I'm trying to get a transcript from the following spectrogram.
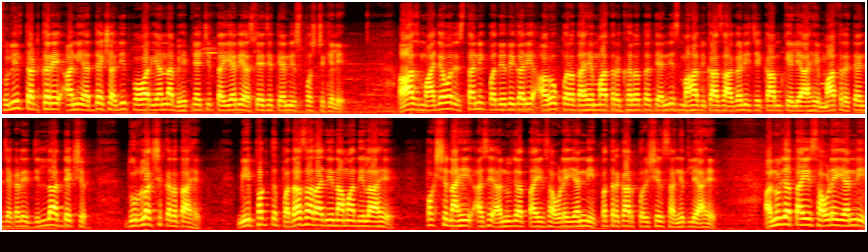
सुनील तटकरे आणि अध्यक्ष अजित पवार यांना भेटण्याची तयारी असल्याचे त्यांनी स्पष्ट केले. आज माझ्यावर स्थानिक पदाधिकारी आरोप करत आहे मात्र खरं तर त्यांनीच महाविकास आघाडीचे काम केले आहे मात्र त्यांच्याकडे जिल्हाध्यक्ष दुर्लक्ष करत आहे. मी फक्त पदाचा राजीनामा दिला आहे. पक्ष नाही असे अनुजाताई सावडे यांनी पत्रकार परिषदेत सांगितले आहे. अनुजाताई सावडे यांनी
